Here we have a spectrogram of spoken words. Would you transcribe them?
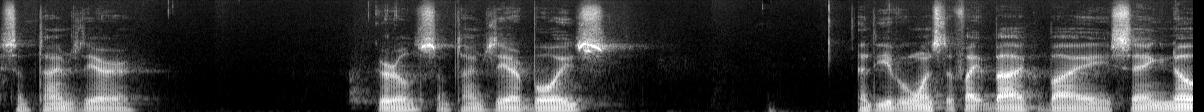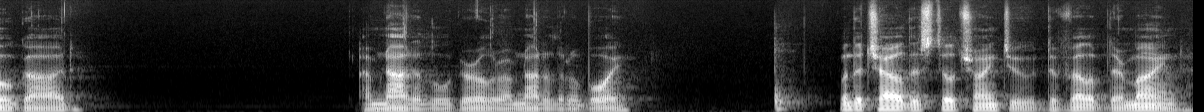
Sometimes they are girls, sometimes they are boys. And the evil wants to fight back by saying, No, God, I'm not a little girl or I'm not a little boy. When the child is still trying to develop their mind,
